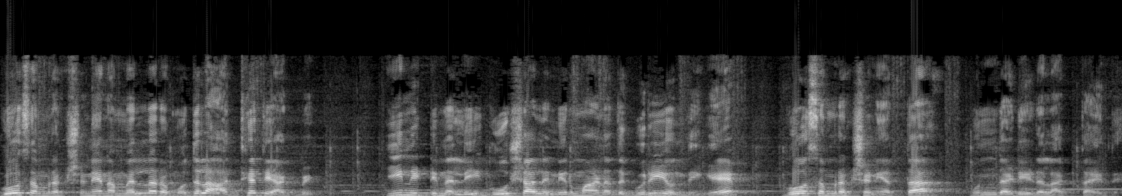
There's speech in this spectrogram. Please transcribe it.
ಗೋ ಸಂರಕ್ಷಣೆ ನಮ್ಮೆಲ್ಲರ ಮೊದಲ ಆದ್ಯತೆ ಆಗಬೇಕು. ಈ ನಿಟ್ಟಿನಲ್ಲಿ ಗೋಶಾಲೆ ನಿರ್ಮಾಣದ ಗುರಿಯೊಂದಿಗೆ ಗೋ ಸಂರಕ್ಷಣೆಯತ್ತ ಮುಂದಡಿ ಇಡಲಾಗ್ತಾ ಇದೆ.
